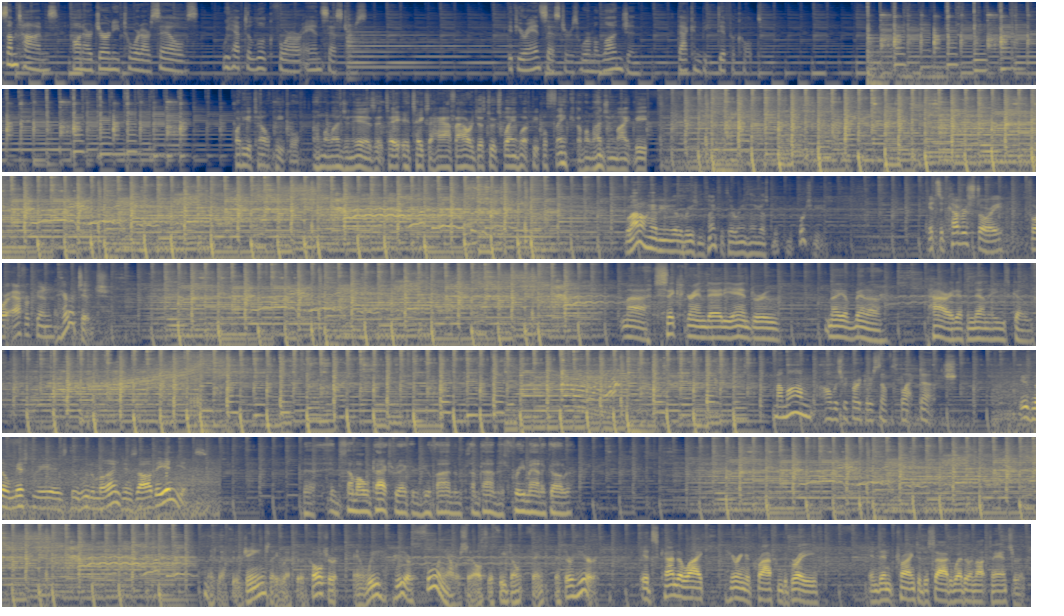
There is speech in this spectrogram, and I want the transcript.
Sometimes, on our journey toward ourselves, we have to look for our ancestors. If your ancestors were Melungeon, that can be difficult. What do you tell people a Melungeon is? It, ta it takes a half hour just to explain what people think a Melungeon might be. Well, I don't have any other reason to think that they were anything else but Portuguese. It's a cover story for African heritage. My sixth granddaddy, Andrew, may have been a pirate up and down the East Coast. My mom always referred to herself as Black Dutch. There's no mystery as to who the Melungeons are, the Indians. Uh, in some old tax records, you'll find them sometimes as free man of color. They left their genes, they left their culture, and we, we are fooling ourselves if we don't think that they're here. It's kind of like hearing a cry from the grave and then trying to decide whether or not to answer it.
